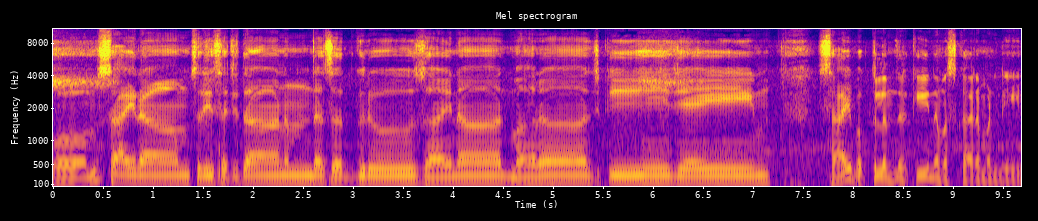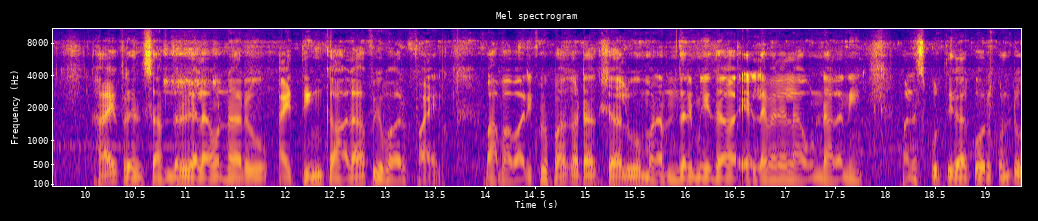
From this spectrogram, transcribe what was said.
ఓం సాయిరామ్ శ్రీ సచిదానంద సద్గురు సాయినాథ్ మహారాజ్ కీ జై. సాయి భక్తులందరికీ నమస్కారం అండి హాయ్ ఫ్రెండ్స్ అందరూ ఎలా ఉన్నారు? I think all of you are fine బాబావారి కృపా కటాక్షాలు మనందరి మీద ఎల్లవెల్లలా ఉండాలని మనస్ఫూర్తిగా కోరుకుంటూ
